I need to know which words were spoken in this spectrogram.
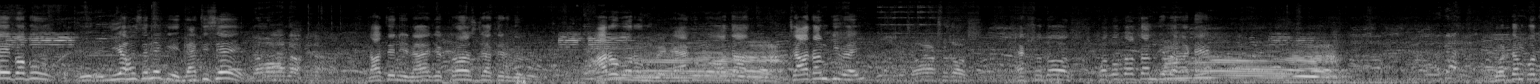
এই বাবু ইয়ে হচ্ছে নাকি? দাঁতিছে দাঁতেনি না এই যে ক্রস জাতের গরু। আরও বড় হবে এটা এখনও অদাঁত চা দাম কি ভাই? একশো দশ। একশো দশ। কত দর দাম দিল হাটে? দরদাম কত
